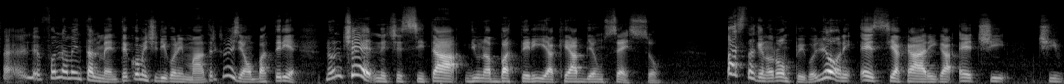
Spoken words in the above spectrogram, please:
Cioè, fondamentalmente, come ci dicono in Matrix, noi siamo batterie. Non c'è necessità di una batteria che abbia un sesso. Basta che non rompi i coglioni e sia carica e ci, ci,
